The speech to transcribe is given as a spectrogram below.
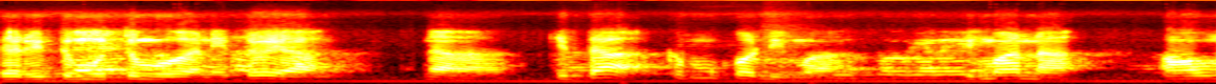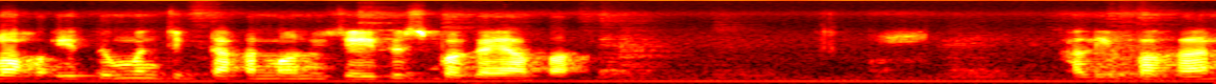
Dari tumbuh-tumbuhan itu ya. Nah kita ke mukodima. Di mana Allah itu menciptakan manusia itu sebagai apa? Khalifah kan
